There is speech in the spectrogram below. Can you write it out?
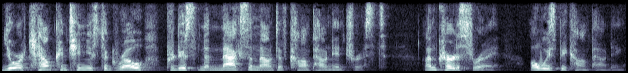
Your account continues to grow, producing the max amount of compound interest. I'm Curtis Ray. Always be compounding.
